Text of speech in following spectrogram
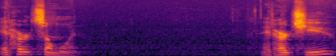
It hurts someone. It hurts you.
